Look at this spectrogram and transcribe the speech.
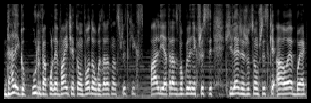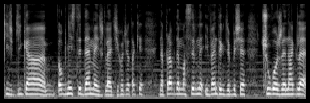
dalej go kurwa polewajcie tą wodą, bo zaraz nas wszystkich spali, a teraz w ogóle niech wszyscy healerzy rzucą wszystkie AOE, bo jakiś giga ognisty damage leci. Chodzi o takie naprawdę masywne eventy, gdzie by się czuło, że nagle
